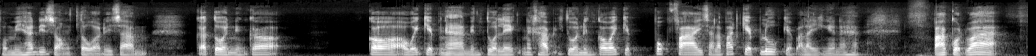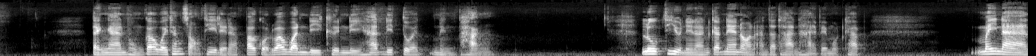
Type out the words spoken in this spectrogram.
ผมมี hard disk สองตัวด้วยซ้ำก็ตัวหนึ่งก็ก็เอาไว้เก็บงานเป็นตัวเล็กนะครับ อีกตัวหนึ่งก็ไว้เก็บพวกไฟล์สารพัดเก็บรูปเก็บอะไรอย่างเงี้ยนะฮะ ปรากฏว่า แต่งานผมก็ไว้ทั้งสองที่เลยนะ ปรากฏว่าวันดีคืนดี hard disk ตัวหนึ่งพัง รูปที่อยู่ในนั้นก็แน่นอนอันตรธานหายไปหมดครับ ไม่นาน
